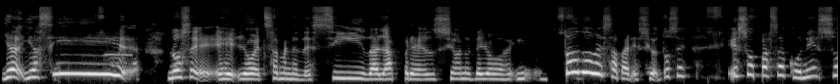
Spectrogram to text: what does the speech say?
y, y, así, no sé, eh, los exámenes de SIDA, las prevenciones de los... todo desapareció. Entonces, eso pasa con eso.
